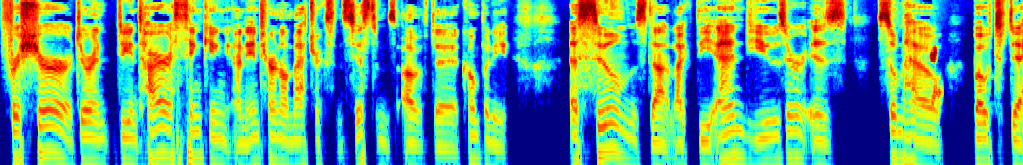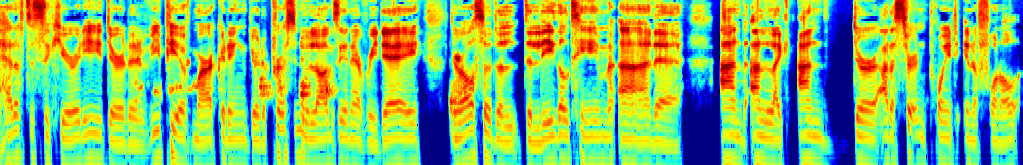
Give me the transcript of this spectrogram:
for sure, during the entire thinking and internal metrics and systems of the company assumes that like the end user is somehow both the head of the security, they're the VP of marketing, they're the person who logs in every day, they're also the, the legal team, and uh, and and like and they're at a certain point in a funnel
